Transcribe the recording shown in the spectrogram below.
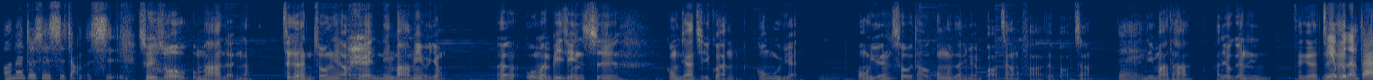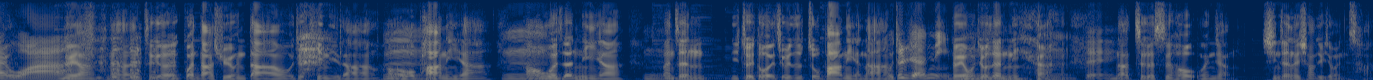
哦，那就是市长的事。所以说我不骂人呢、啊，这个很重要，因为你骂没有用。呃，我们毕竟是公家机关，公务员，嗯，公务员受到公务人员保障法的保障。对，你骂他，他就跟你这个，你也不能 fire 我啊。对啊，那这个官大学问大，我就听你的啊。好，我怕你呀，好，我忍你呀，反正。你最多也就是做八年啊，我就忍你，对，我就忍你啊。嗯、对，那这个时候我跟你讲，行政的效率就很差，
